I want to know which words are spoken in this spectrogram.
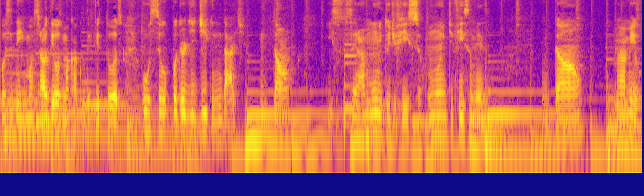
Você tem que mostrar ao Deus macaco defeituoso o seu poder de dignidade. Então, isso será muito difícil, muito difícil mesmo. Então, meu amigo,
